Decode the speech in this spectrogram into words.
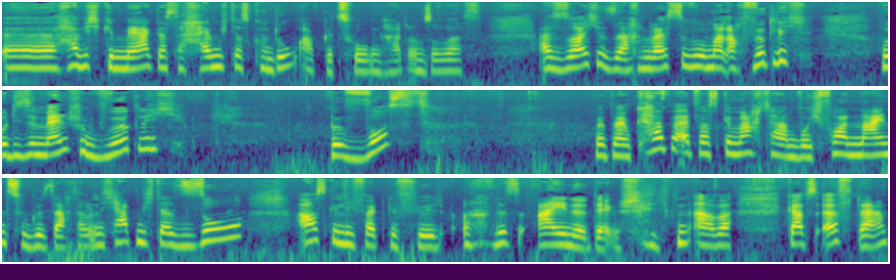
äh, habe ich gemerkt, dass er heimlich das Kondom abgezogen hat und sowas. Also solche Sachen, weißt du, wo man auch wirklich, wo diese Menschen wirklich bewusst mit meinem Körper etwas gemacht haben, wo ich vorher Nein zugesagt habe. Und ich habe mich da so ausgeliefert gefühlt. Und das ist eine der Geschichten, aber gab es öfter,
